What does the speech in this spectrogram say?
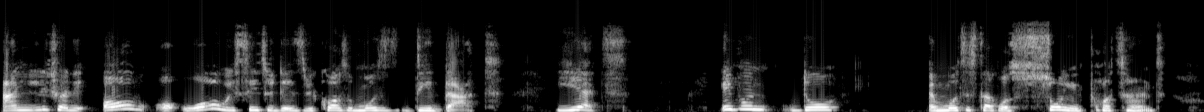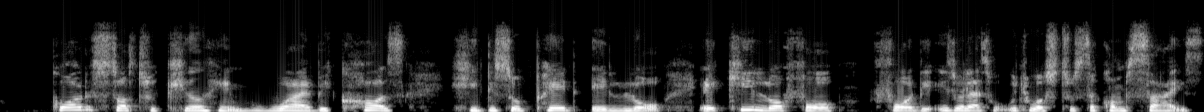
And literally, all what we see today is because Moses did that. Yet, even though a Moses' task was so important, God sought to kill him. Why? Because he disobeyed a law, a key law for for the Israelites, which was to circumcise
